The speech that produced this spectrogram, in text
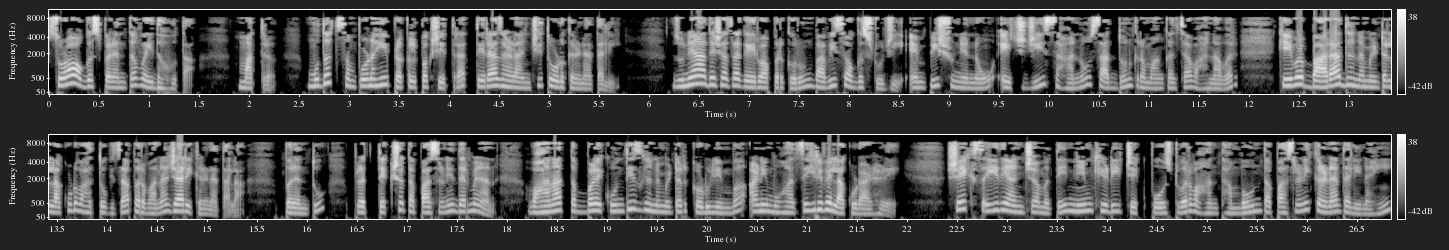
सोळा ऑगस्टपर्यंत वैध होता. मात्र मुदत संपूर्णही प्रकल्प क्षेत्रात तेरा झाडांची तोड करण्यात आली. जुन्या आदेशाचा गैरवापर करून बावीस ऑगस्ट रोजी एमपी शून्य नऊ एच जी सहा नऊ सात दोन क्रमांकाच्या वाहनावर केवळ बारा धनमीटर लाकूड वाहतुकीचा परवाना जारी करण्यात आला. परंतु प्रत्यक्ष तपासणी दरम्यान वाहनात तब्बल एकोणतीस घनमीटर कडुलिंब आणि मोहाचे हिरवे लाकूड आढळले. शेख सईद यांच्या मते निमखेडी चेकपोस्टवर वाहन थांबवून तपासणी करण्यात आली नाही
